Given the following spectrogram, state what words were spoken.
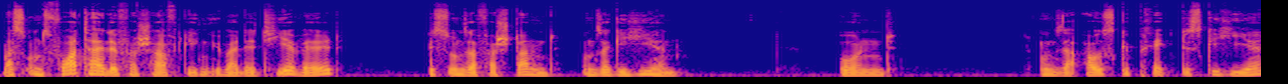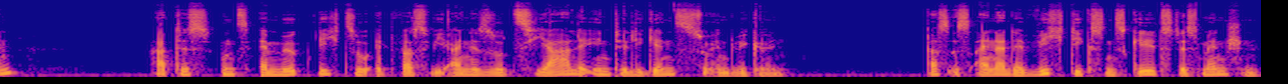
Was uns Vorteile verschafft gegenüber der Tierwelt, ist unser Verstand, unser Gehirn. Und unser ausgeprägtes Gehirn hat es uns ermöglicht, so etwas wie eine soziale Intelligenz zu entwickeln. Das ist einer der wichtigsten Skills des Menschen.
